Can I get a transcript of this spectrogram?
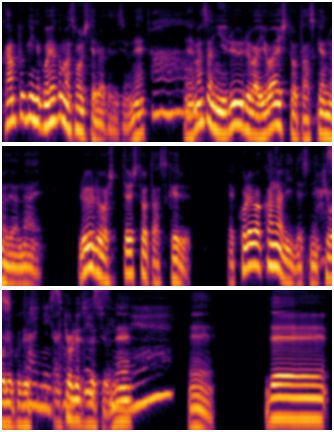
還付金で500万損してるわけですよね。あえーまさにルールは弱い人を助けるのではない。ルールを知ってる人を助ける。えーこれはかなりですね、強力です。確かにそう強烈ですよね。ね。ええで、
